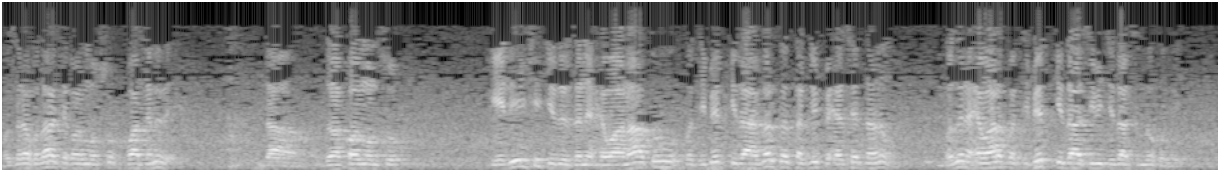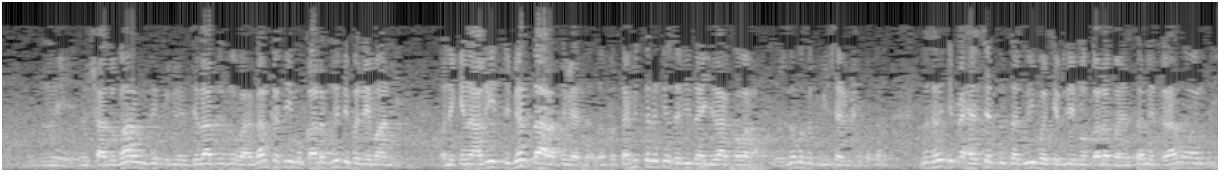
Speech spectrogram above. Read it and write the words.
وزر خدا سے قوم مصوف پاتے نہ دے دا دا قوم مصوف یہ دیسی چیز زن حیواناتو پتیبیت کی دا، اگر کا تکلیف پہ حیثیت نہ نو وزن حیوانات پتیبیت کی دا سیوی چیزا سنو ہو گئی۔ شادوگان جلات اگر کدی مخالف نہیں تھی بدیمانی لیکن آگے طبیعت دار طبیعت ہے طبیعت طرح کے سجدہ اجرا کورا نظام سے بھی شرک پتہ دوسرے کی حیثیت تکلیف بچے بھی مخالف ہے انسان اعتراض وال دی۔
